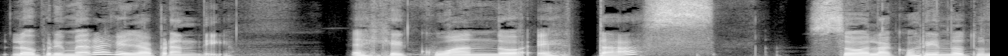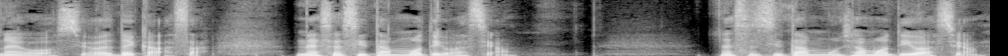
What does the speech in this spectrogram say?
lo primero que yo aprendí es que cuando estás sola corriendo tu negocio desde casa, necesitas motivación. Necesitas mucha motivación.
